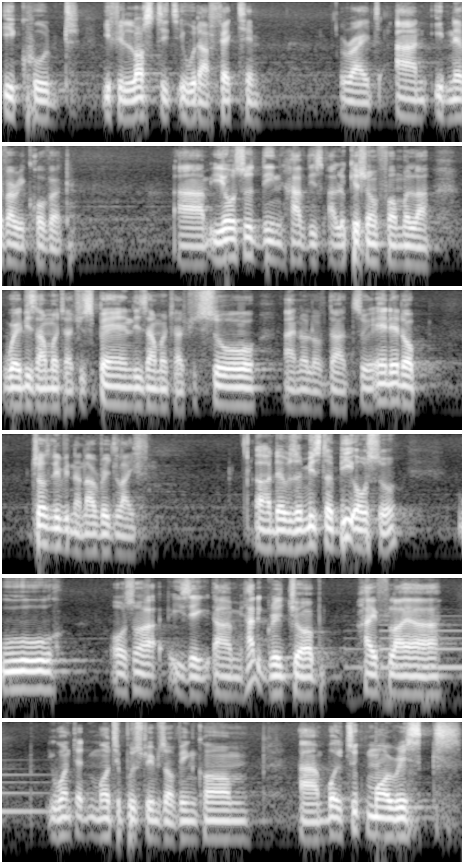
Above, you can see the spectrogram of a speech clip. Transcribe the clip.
he could, if he lost it, it would affect him, right? And it never recovered. Um, he also didn't have this allocation formula where this is how much I should spend, this is how much I should sow, and all of that. So he ended up just living an average life. Uh, there was a Mr. B also, who also is a, um, had a great job, high flyer. he wanted multiple streams of income, um, but he took more risks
